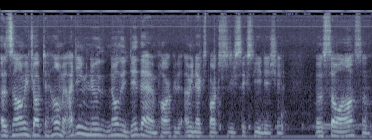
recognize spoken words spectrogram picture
A zombie dropped a helmet. I didn't even know, know they did that in Pocket, I mean, Xbox 360 edition. It was so awesome.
